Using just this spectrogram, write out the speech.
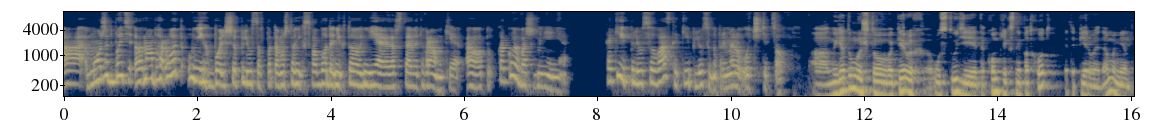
А может быть, э, наоборот, у них больше плюсов, потому что у них свобода никто не расставит в рамки. А вот какое ваше мнение? Какие плюсы у вас, какие плюсы, например, у чтецов? А, ну, я думаю, что, во-первых, у студии это комплексный подход, это первый да, момент.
